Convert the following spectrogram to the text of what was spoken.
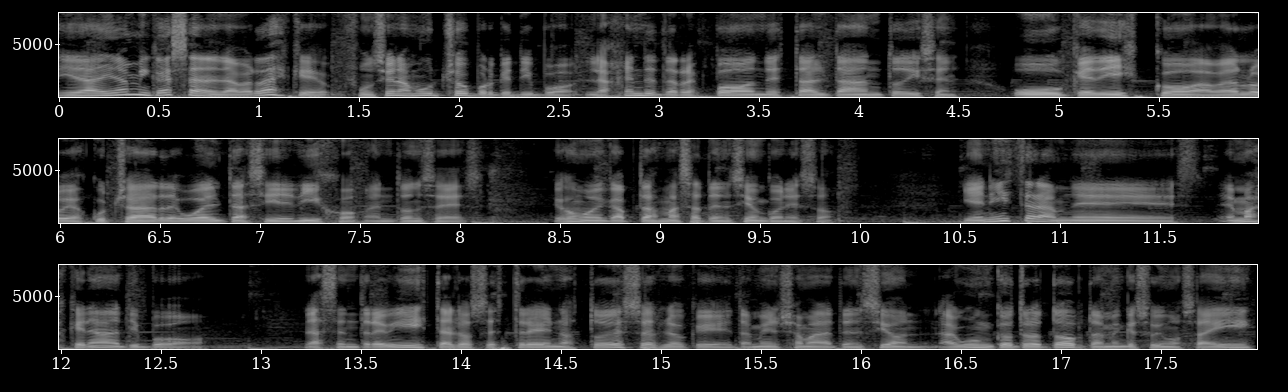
y la dinámica esa la verdad es que funciona mucho porque tipo, la gente te responde, está al tanto, dicen, uh, qué disco, a ver, lo voy a escuchar de vuelta, así elijo. Entonces, es como que captás más atención con eso. Y en Instagram es, es más que nada tipo las entrevistas, los estrenos, todo eso es lo que también llama la atención. Algún que otro top también que subimos ahí.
